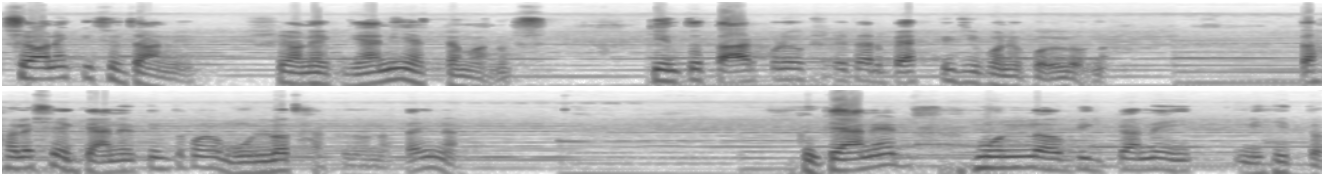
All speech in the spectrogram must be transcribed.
সে অনেক কিছু জানে সে অনেক জ্ঞানী একটা মানুষ। কিন্তু তারপরেও সে তার ব্যক্তি জীবনে করল না। তাহলে সেই জ্ঞানের কিন্তু কোনো মূল্য থাকল না, তাই না? জ্ঞানের মূল্য বিজ্ঞানেই নিহিত।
